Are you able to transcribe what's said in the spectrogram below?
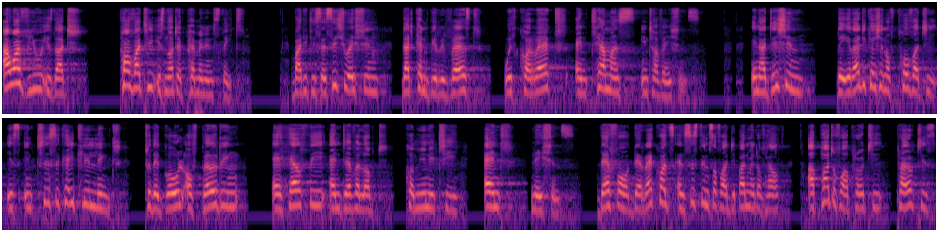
Our view is that poverty is not a permanent state, but it is a situation that can be reversed with correct and terminous interventions. In addition, the eradication of poverty is intrinsically linked to the goal of building a healthy and developed community and nations. Therefore, the records and systems of our Department of Health are part of our priorities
